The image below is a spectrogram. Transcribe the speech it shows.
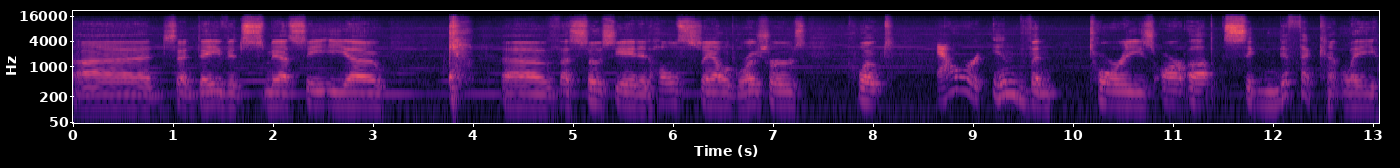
uh, said David Smith, CEO of Associated Wholesale Grocers. Quote, our inventories are up significantly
